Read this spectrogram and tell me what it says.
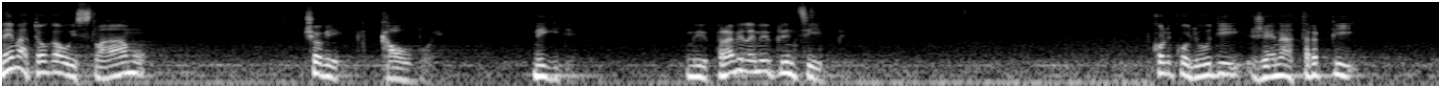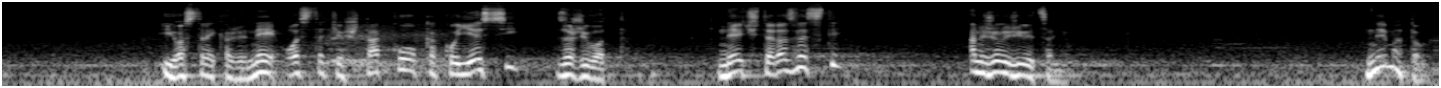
Nema toga u islamu čovjek kao boj. Nigdje. Imaju pravila, imaju principe. Koliko ljudi žena trpi i ostane, kaže, ne, ostaćeš tako kako jesi za života. Neću te razvesti, a ne želi živjeti sa njom. Nema toga.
